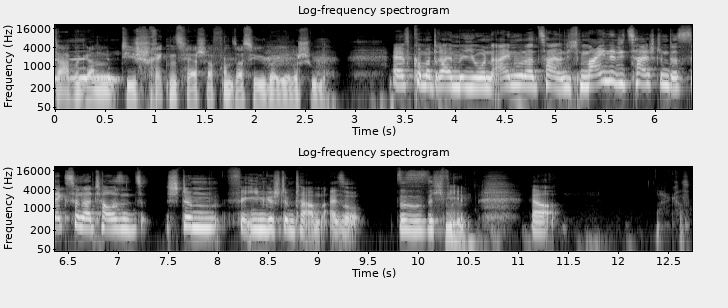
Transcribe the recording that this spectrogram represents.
Da begann die Schreckensherrschaft von Sassi über ihre Schule. 11,3 Millionen Einwohnerzahl. Und ich meine, die Zahl stimmt, dass 600.000 Stimmen für ihn gestimmt haben. Also, das ist nicht viel. Mhm. Ja. Krass.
